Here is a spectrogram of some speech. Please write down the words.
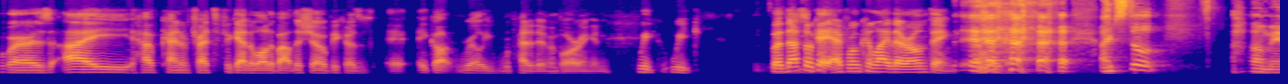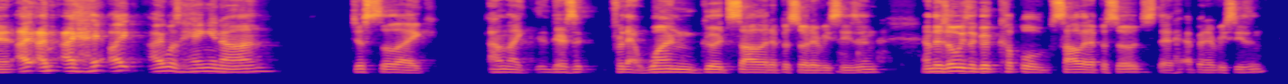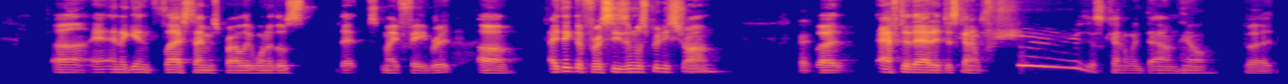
Whereas I have kind of tried to forget a lot about the show because it, it got really repetitive and boring and weak, weak. But that's okay. Everyone can like their own thing. I'm still. Oh man, I I'm, I I I was hanging on, just to like, I'm like, there's a for that one good solid episode every season, and there's always a good couple solid episodes that happen every season. Uh, and, and again, Flash Time is probably one of those that's my favorite. Um, I think the first season was pretty strong, but after that, it just kind of just kind of went downhill. But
